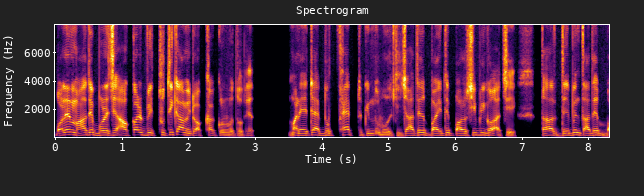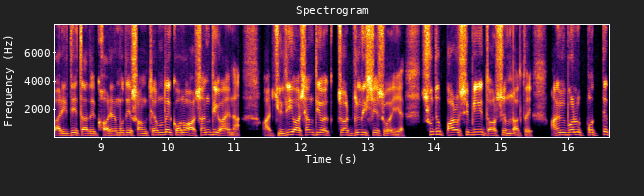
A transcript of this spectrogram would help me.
বলেন মহাদেব বলেছে, অকাল বিদ্যুতিকে আমি রক্ষা করব তোদের। মানে এটা একদম ফ্যাক্ট কিন্তু বলছি। যাদের বাড়িতে পারসিবিক আছে, তারা দেখবেন তাদের বাড়িতে, তাদের ঘরের মধ্যে, সংসারের মধ্যে কোনো অশান্তি হয় না। আর যদি অশান্তি হয় চটজলদি শেষ হয়ে যায়। শুধু পারসিবিক দর্শন মাত্র। আমি বলব প্রত্যেক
